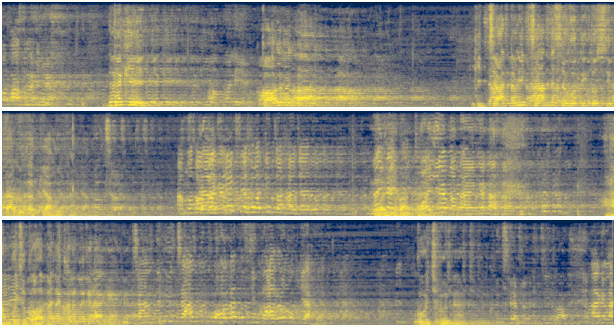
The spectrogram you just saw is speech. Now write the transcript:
को पास नहीं है। देखिए आप बोलिए कॉल में बा कि चांदनी चाँद से होती तो सितारों का क्या होता? मोहब्बत एक से होती तो हज़ारों वही बात है। वही बताएँगे ना। हम कुछ कहबे न करे में करा आगे चांदनी चाँद को होगा तो सितारों को क्या हो कुछ ना अगला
